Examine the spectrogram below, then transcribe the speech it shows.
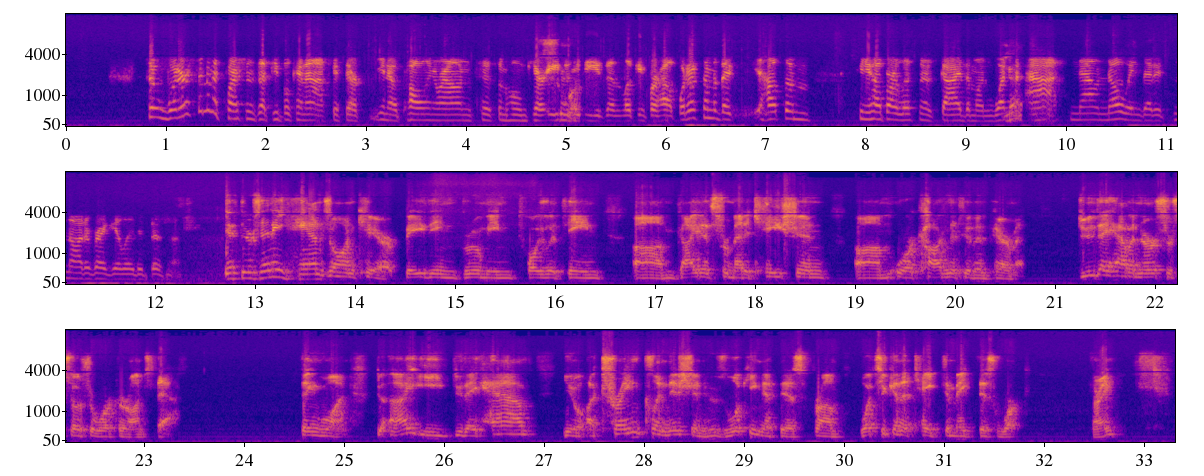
So, what are some of the questions that people can ask if they're, you know, calling around to some home care agencies and looking for help? What are some of the help them? Can you help our listeners guide them on what yeah. to ask now, knowing that it's not a regulated business? If there's any hands-on care, bathing, grooming, toileting, um, guidance for medication, um, or cognitive impairment, do they have a nurse or social worker on staff? Thing one, i.e., do they have you know, a trained clinician who's looking at this from what's it going to take to make this work, right?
